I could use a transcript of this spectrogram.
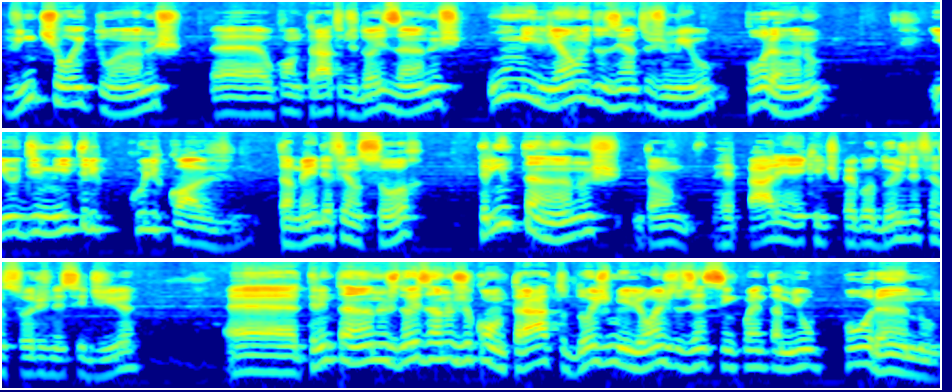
28 anos, é, o contrato de dois anos, 1 milhão e 200 mil por ano. E o Dmitry Kulikov, também defensor, 30 anos, então reparem aí que a gente pegou dois defensores nesse dia. É, 30 anos, dois anos de contrato, 2 milhões e 250 mil por ano.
